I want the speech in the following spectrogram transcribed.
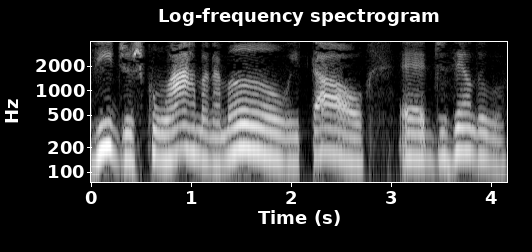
vídeos com arma na mão e tal, é, dizendo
